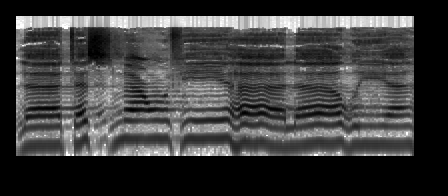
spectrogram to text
لا تسمع فيها لاغية.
